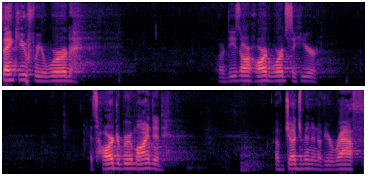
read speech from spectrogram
thank you for your word. Lord, these are hard words to hear. It's hard to be reminded of judgment and of your wrath.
